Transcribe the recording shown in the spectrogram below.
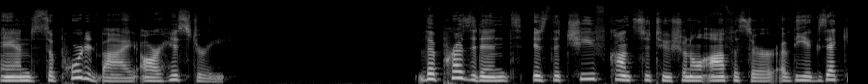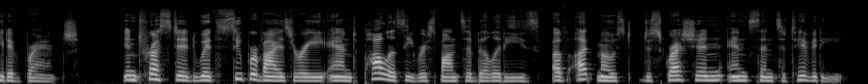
and supported by our history. The President is the chief constitutional officer of the executive branch, entrusted with supervisory and policy responsibilities of utmost discretion and sensitivity.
